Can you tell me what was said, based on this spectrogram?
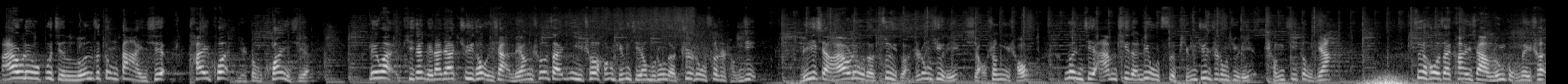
L6 不仅轮子更大一些，胎宽也更宽一些。另外，提前给大家剧透一下两车在一车横屏节目中的制动测试成绩。理想 L6 的最短制动距离小胜一筹，问界 M7 的六次平均制动距离成绩更佳。最后再看一下轮拱内衬，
